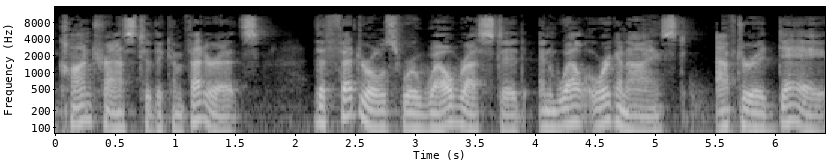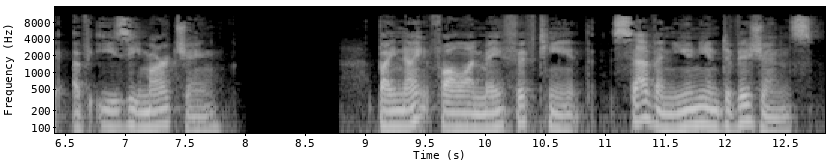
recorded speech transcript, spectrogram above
contrast to the Confederates, the Federals were well rested and well organized after a day of easy marching. By nightfall on May 15th, seven Union divisions,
